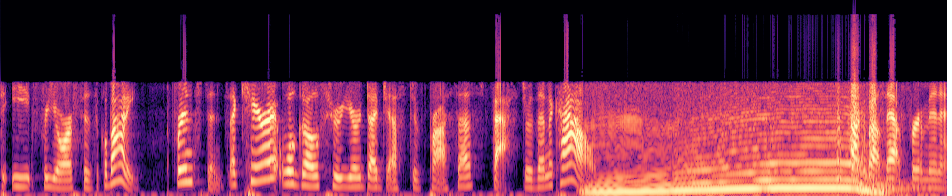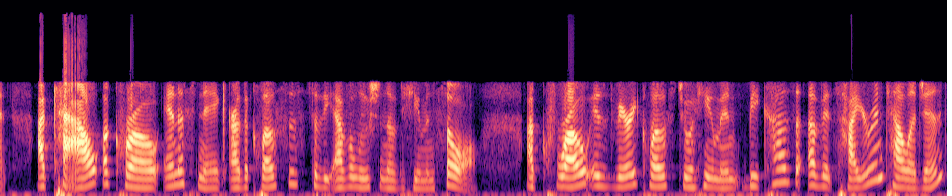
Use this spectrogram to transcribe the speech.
to eat for your physical body. For instance, a carrot will go through your digestive process faster than a cow. Let's talk about that for a minute. A cow, a crow, and a snake are the closest to the evolution of the human soul. A crow is very close to a human because of its higher intelligence,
